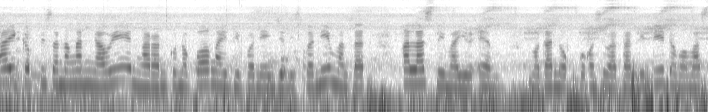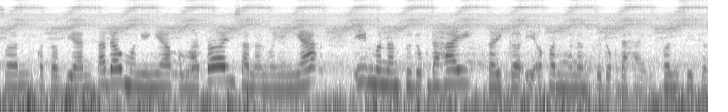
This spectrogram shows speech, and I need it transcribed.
Hai kepisanangan ngawin, ngaran ko na po ngay di po ni Angelista ni mantat kalas 5 UM. Maganok ko kasiwatan diti da mamason kotobian tadaw mangingya kumatoy sanan mangingya i menantudok dahay tay ke i akan menantudok dahay. Konsigo.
